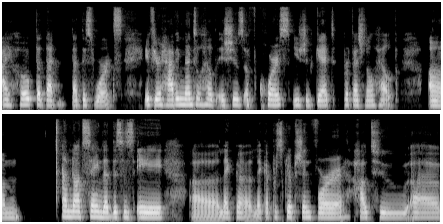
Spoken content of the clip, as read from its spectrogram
I hope that that that this works. If you're having mental health issues, of course you should get professional help. Um, I'm not saying that this is a uh, like a like a prescription for how to uh,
